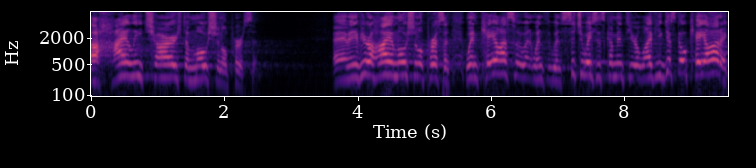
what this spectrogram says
a highly charged emotional person. I mean, if you're a high emotional person, when chaos, when, when, when, situations come into your life, you just go chaotic.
